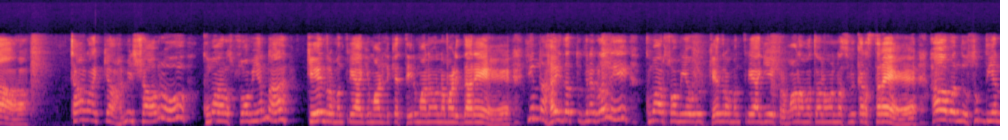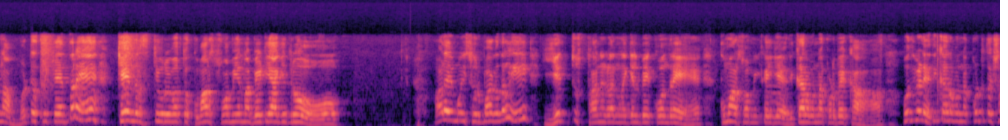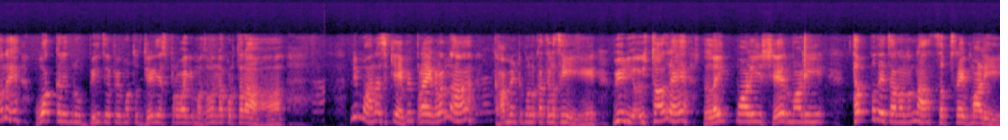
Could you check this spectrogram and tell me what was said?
ಚಾಣಕ್ಯ ಅಮಿತ್ ಶಾ ಅವರು ಕುಮಾರಸ್ವಾಮಿಯನ್ನ ಕೇಂದ್ರ ಮಂತ್ರಿಯಾಗಿ ಮಾಡಲಿಕ್ಕೆ ತೀರ್ಮಾನವನ್ನು ಮಾಡಿದ್ದಾರೆ. ಇನ್ನು ಐದತ್ತು ದಿನಗಳಲ್ಲಿ ಕುಮಾರಸ್ವಾಮಿ ಅವರು ಕೇಂದ್ರ ಮಂತ್ರಿಯಾಗಿ ಪ್ರಮಾಣ ವಚನವನ್ನು ಸ್ವೀಕರಿಸ್ತಾರೆ. ಆ ಒಂದು ಸುದ್ದಿಯನ್ನು ಮುಟ್ಟಿಸ್ಲಿಕ್ಕೆ ಅಂತಾನೆ ಕೇಂದ್ರ ಸಚಿವರು ಇವತ್ತು ಕುಮಾರಸ್ವಾಮಿಯನ್ನು ಭೇಟಿಯಾಗಿದ್ರು. ಹಳೆ ಮೈಸೂರು ಭಾಗದಲ್ಲಿ ಹೆಚ್ಚು ಸ್ಥಾನಗಳನ್ನು ಗೆಲ್ಲಬೇಕು ಅಂದರೆ ಕುಮಾರಸ್ವಾಮಿ ಕೈಗೆ ಅಧಿಕಾರವನ್ನು ಕೊಡಬೇಕಾ? ಒಂದು ವೇಳೆ ಅಧಿಕಾರವನ್ನು ಕೊಟ್ಟ ತಕ್ಷಣ ಒಕ್ಕಲಿಗರು ಬಿ ಮತ್ತು ಜೆ ಡಿ ಎಸ್ ಪರವಾಗಿ ಮತವನ್ನು ಕೊಡ್ತಾರಾ? ನಿಮ್ಮ ಅನಿಸಿಕೆ ಅಭಿಪ್ರಾಯಗಳನ್ನು ಕಾಮೆಂಟ್ ಮೂಲಕ ತಿಳಿಸಿ. ವಿಡಿಯೋ ಇಷ್ಟ ಆದರೆ ಲೈಕ್ ಮಾಡಿ ಶೇರ್ ಮಾಡಿ. ತಪ್ಪದೇ ಚಾನಲನ್ನು ಸಬ್ಸ್ಕ್ರೈಬ್ ಮಾಡಿ.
